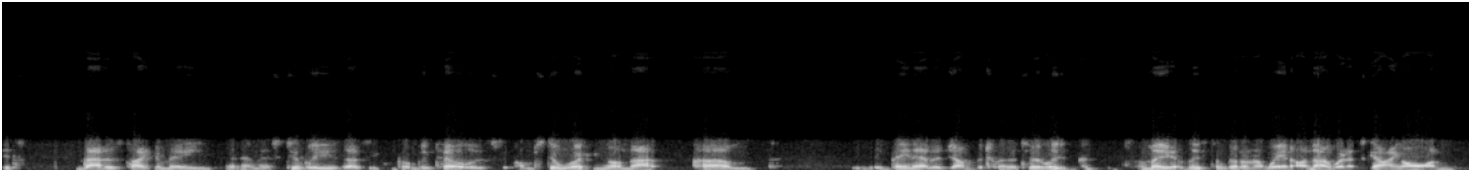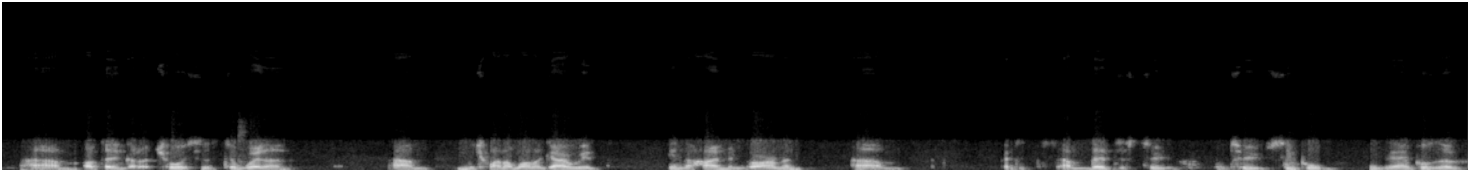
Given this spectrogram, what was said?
it's that has taken me, and it still is, as you can probably tell, is I'm still working on that. Um, being able to jump between the two for me at least, I've got an awareness. I know when it's going on. Um, I've then got a choice as to whether um, which one I want to go with in the home environment. Um, but um, they're just two two simple examples of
